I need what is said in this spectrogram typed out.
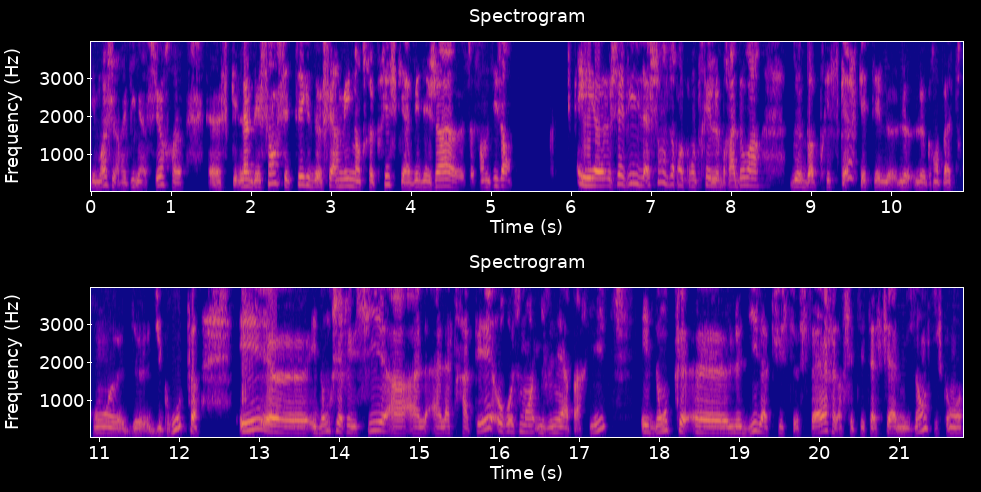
Et moi, je leur ai dit bien sûr, euh, euh l'indécent, c'était de fermer une entreprise qui avait déjà 70 euh, ans. Et j'avais eu la chance de rencontrer le bras droit de Bob Prisker, qui était le, grand patron du groupe. Et, donc, j'ai réussi à, à l'attraper. Heureusement, il venait à Paris. Et donc, le deal a pu se faire. Alors, c'était assez amusant, puisqu'on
